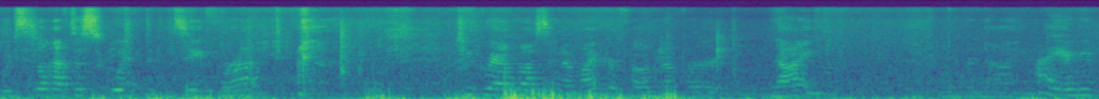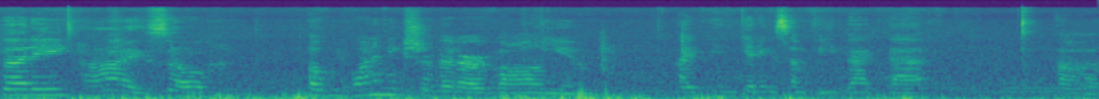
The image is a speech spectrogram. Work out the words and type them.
We still have to squint and see if we're. Two grandmas and a microphone, number nine. Number nine. Hi, everybody. Hi, so, Oh, we want to make sure that our volume, I've been getting some feedback that uh,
